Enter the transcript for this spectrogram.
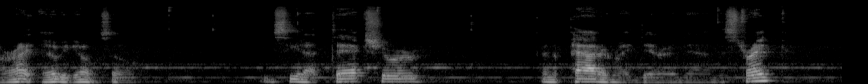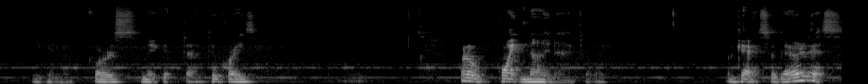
All right, there we go. So you see that texture kind of pattern right there, and then the strength. You can of course make it uh, too crazy. Oh, 0.9 actually. Okay, so there it is.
